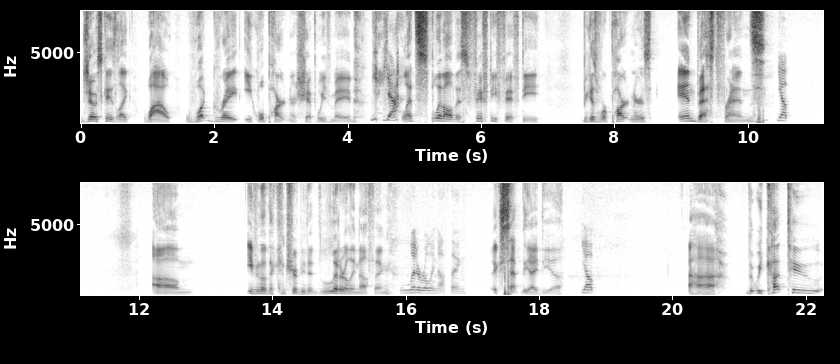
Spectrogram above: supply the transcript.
Josuke's like, "Wow, what great equal partnership we've made." yeah. let's split all this 50-50 because we're partners and best friends Yep. Um, even though they contributed literally nothing Literally nothing. except the idea Yep. that we cut to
